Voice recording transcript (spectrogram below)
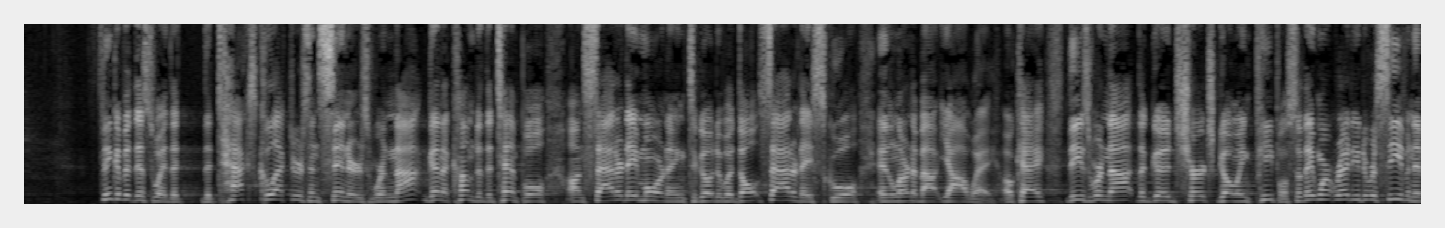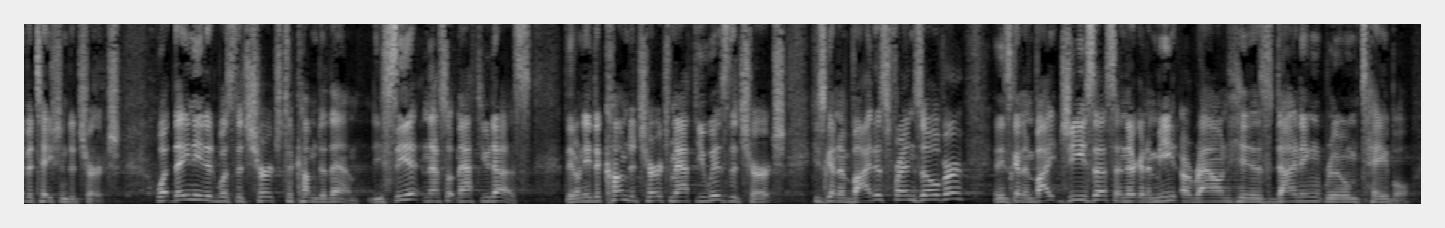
Think of it this way the, the tax collectors and sinners were not going to come to the temple on Saturday morning to go to adult Saturday school and learn about Yahweh, okay? These were not the good church going people, so they weren't ready to receive an invitation to church. What they needed was the church to come to them. Do you see it? And that's what Matthew does. They don't need to come to church. Matthew is the church. He's going to invite his friends over, and he's going to invite Jesus, and they're going to meet around his dining room table.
